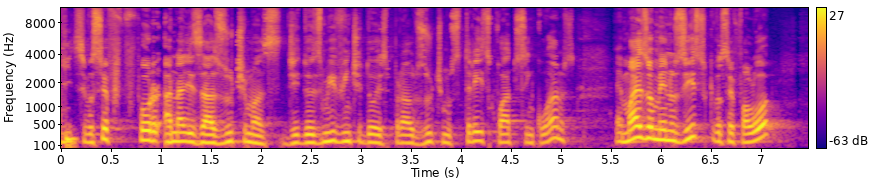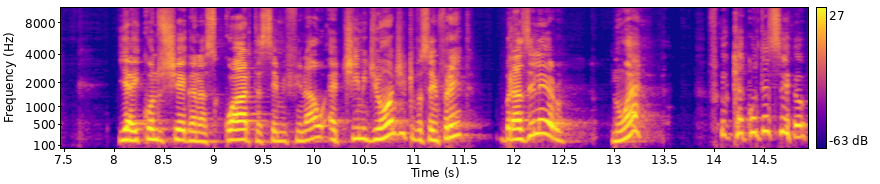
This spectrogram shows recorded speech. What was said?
E se você for analisar as últimas de 2022 para os últimos 3, 4, 5 anos, é mais ou menos isso que você falou. E aí, quando chega nas quartas, semifinal, é time de onde que você enfrenta? Brasileiro, não é? Foi o que aconteceu.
